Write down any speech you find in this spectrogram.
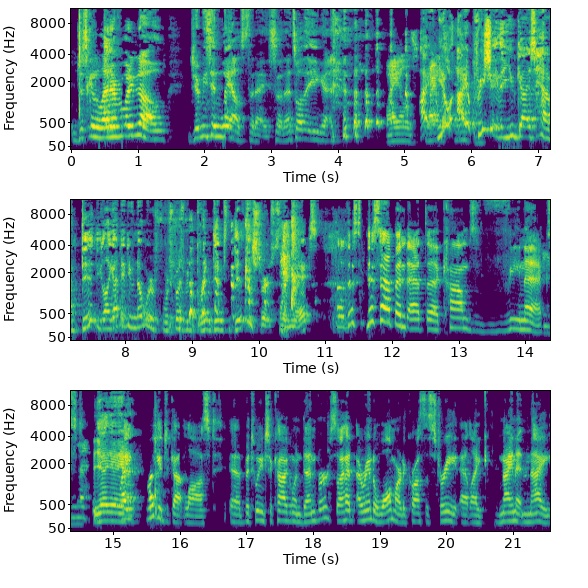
I'm just going to let everybody know Jimmy's in Wales today, so that's all that you get. Wales. I, Wales you know, I appreciate that you guys have Disney. Like, I didn't even know we're, we're supposed to be bringing Disney shirts to the mix. So this this happened at the Comms vNext. Yeah, yeah, yeah. My luggage got lost uh, between Chicago and Denver, so I had I ran to Walmart across the street at like nine at night,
